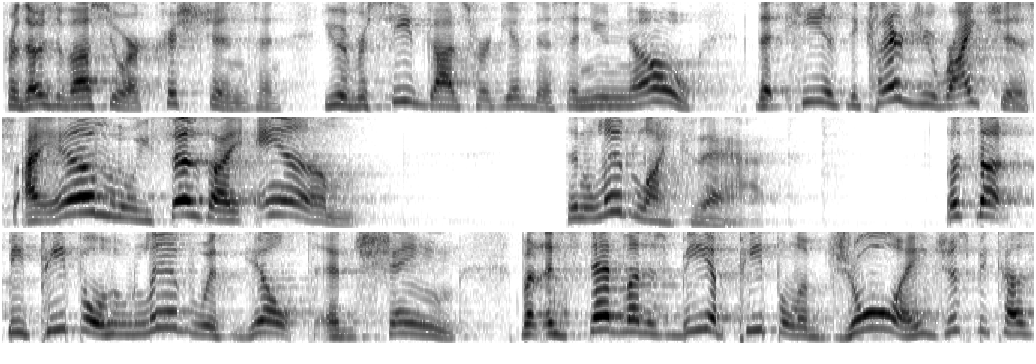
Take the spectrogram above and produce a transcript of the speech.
For those of us who are Christians and you have received God's forgiveness and you know that He has declared you righteous, I am who He says I am, then live like that. Let's not be people who live with guilt and shame, but instead let us be a people of joy just because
